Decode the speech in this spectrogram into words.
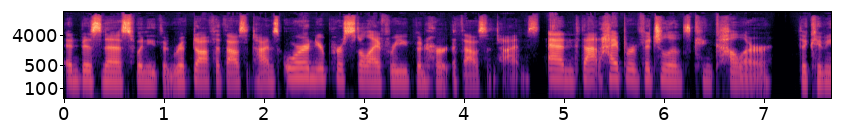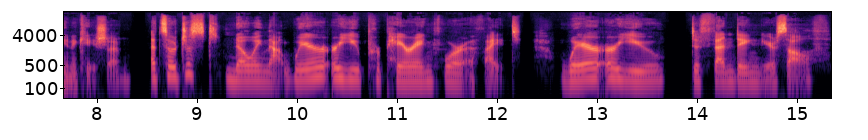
in business when you've been ripped off a thousand times, or in your personal life where you've been hurt a thousand times. And that hypervigilance can color the communication. And so just knowing that, where are you preparing for a fight? Where are you defending yourself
